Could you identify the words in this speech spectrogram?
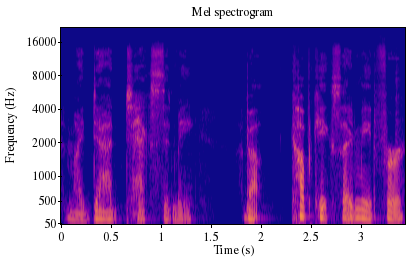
and my dad texted me about cupcakes I made for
